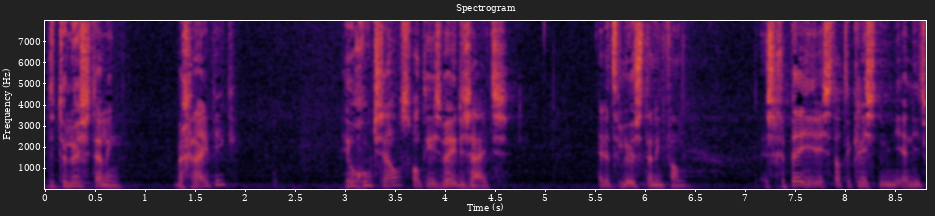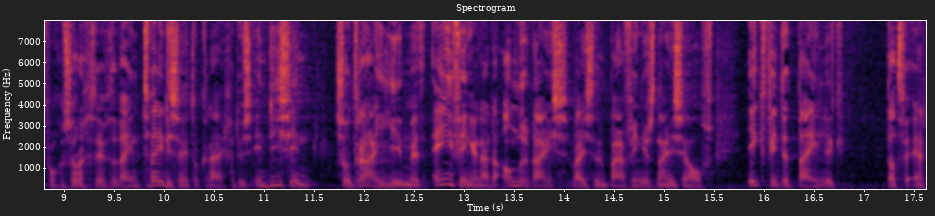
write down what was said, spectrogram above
De teleurstelling begrijp ik. Heel goed zelfs, want die is wederzijds. En de teleurstelling van de SGP is dat de ChristenUnie er niet voor gezorgd heeft... dat wij een tweede zetel krijgen. Dus in die zin, zodra je hier met één vinger naar de ander wijst... wijzen er een paar vingers naar jezelf. Ik vind het pijnlijk dat we er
